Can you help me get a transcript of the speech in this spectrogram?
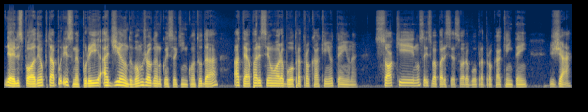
E aí eles podem optar por isso, né? Por ir adiando, vamos jogando com isso aqui enquanto dá, até aparecer uma hora boa para trocar quem eu tenho, né? Só que não sei se vai aparecer essa hora boa para trocar quem tem já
